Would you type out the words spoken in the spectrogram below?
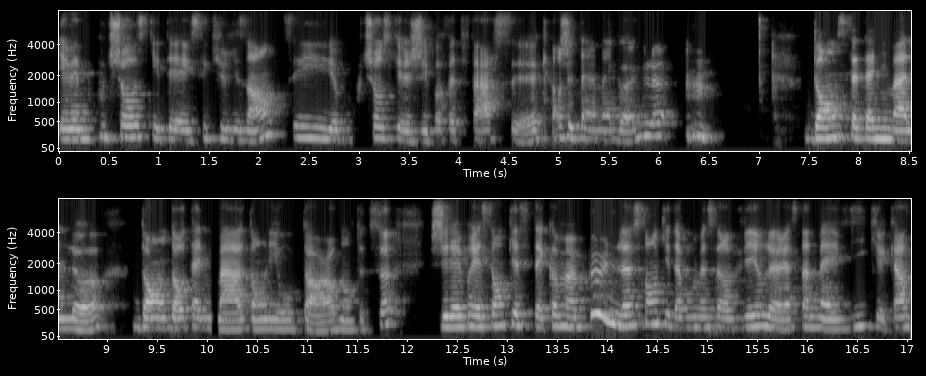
il y avait beaucoup de choses qui étaient insécurisantes. Il y a beaucoup de choses que je n'ai pas fait face euh, quand j'étais à Magog, là. dont cet animal-là, dont d'autres animaux, dont les hauteurs, dont tout ça. J'ai l'impression que c'était comme un peu une leçon qui était pour me servir le restant de ma vie, que quand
